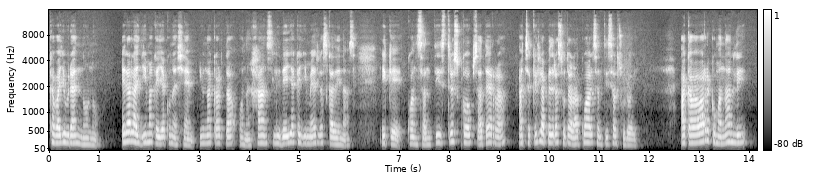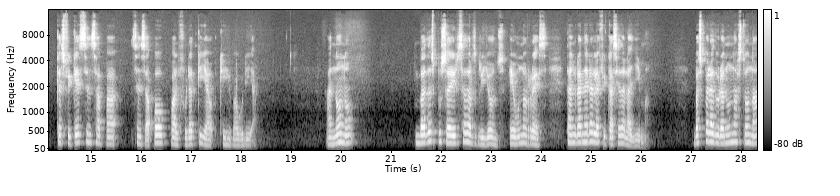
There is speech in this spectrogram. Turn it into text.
que va lliurar en Nono. Era la llima que ja coneixem i una carta on en Hans li deia que llimés les cadenes i que, quan sentís tres cops a terra, aixequés la pedra sota la qual sentís el soroll. Acabava recomanant-li que es fiqués sense pa sense por pel forat que hi, ha, que hi veuria. En Nono va desposseir-se dels grillons, e un no res, tan gran era l'eficàcia de la llima. Va esperar durant una estona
